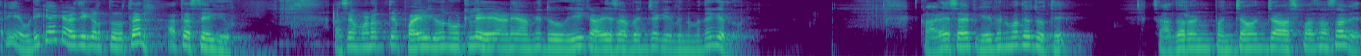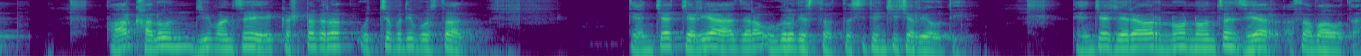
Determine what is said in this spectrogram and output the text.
अरे एवढी काय काळजी करतो? चल आता सही घेऊ. असे म्हणत ते फाईल घेऊन उठले आणि आम्ही दोघेही काळेसाहेबांच्या केबिनमध्ये गेलो. काळेसाहेब केबिनमध्येच होते. साधारण पंचावन्नच्या आसपास असावेत. फार खालून जी माणसे कष्ट करत उच्चपदी पोचतात त्यांच्या चर्या जरा उग्र दिसतात तशी त्यांची चर्या होती. त्यांच्या चेहऱ्यावर नो नॉनसेन्स हेअर असा भाव होता.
